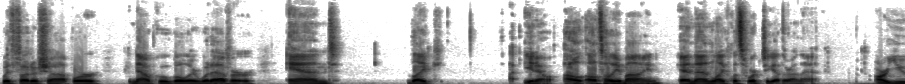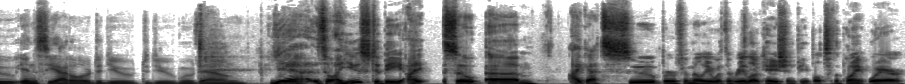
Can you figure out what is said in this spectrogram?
with Photoshop or now Google or whatever, and like, you know, I'll I'll tell you mine, and then like let's work together on that. Are you in Seattle or did you did you move down? Yeah, so I used to be. I so um, I got super familiar with the relocation people to the point where,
